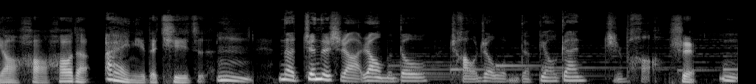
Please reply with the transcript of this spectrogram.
要好好的爱你的妻子。嗯，那真的是啊，让我们都朝着我们的标杆直跑。是，嗯，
